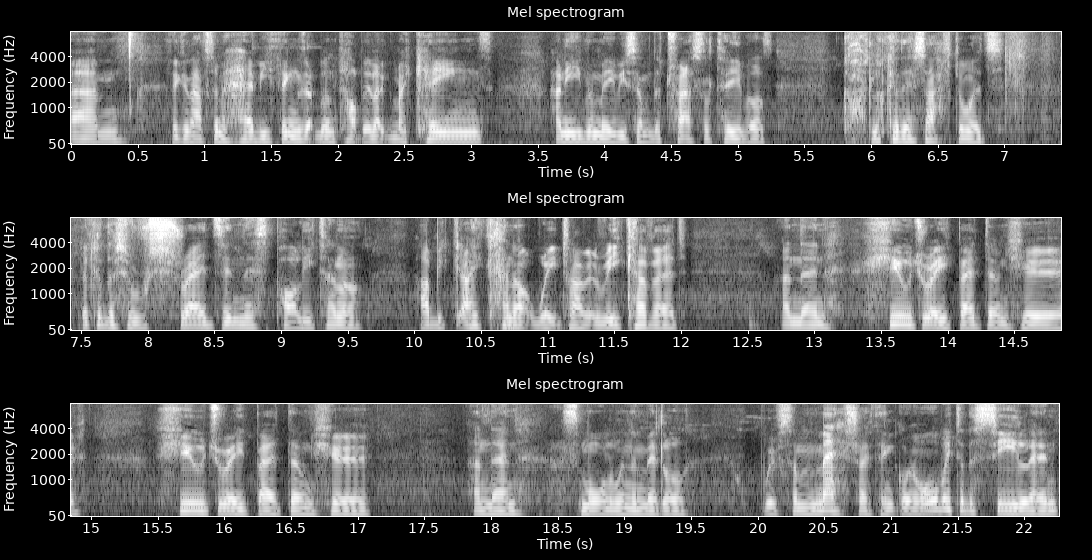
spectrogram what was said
Um, they can have some heavy things up on top, like my canes and even maybe some of the trestle tables. God, look at this afterwards. Look at the shreds in this polytunnel. Be, I cannot wait to have it recovered. And then huge raised bed down here, huge raised bed down here, and then a smaller in the middle with some mesh, I think, going all the way to the ceiling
